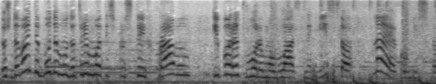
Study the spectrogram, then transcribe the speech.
Тож давайте будемо дотримуватись простих правил і перетворимо власне місто на екомісто.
